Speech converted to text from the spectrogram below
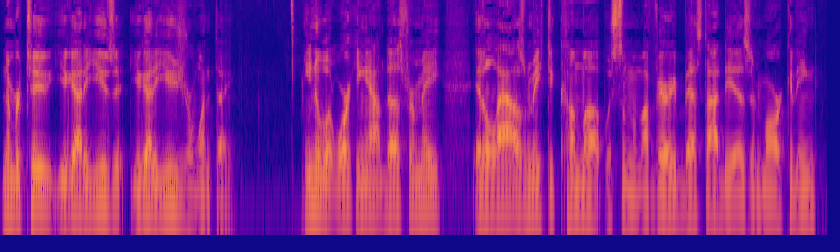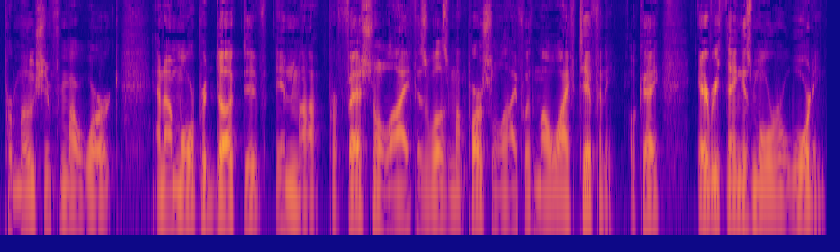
Number two, you got to use it. You got to use your one thing. You know what working out does for me? It allows me to come up with some of my very best ideas in marketing, promotion for my work, and I'm more productive in my professional life as well as my personal life with my wife, Tiffany. Okay? Everything is more rewarding.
